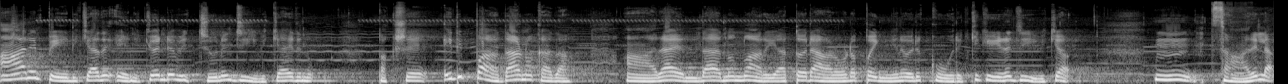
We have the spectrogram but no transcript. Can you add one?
ആരെയും പേടിക്കാതെ എനിക്കും എന്റെ വിച്ചുവിനും ജീവിക്കായിരുന്നു. പക്ഷേ ഇതിപ്പോൾ അതാണോ കഥ? ആരാ എന്താണെന്നൊന്നും അറിയാത്ത ഒരാളോടൊപ്പം ഇങ്ങനെ ഒരു കൂരയ്ക്ക് കീഴെ ജീവിക്കാം. സാരില്ല.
